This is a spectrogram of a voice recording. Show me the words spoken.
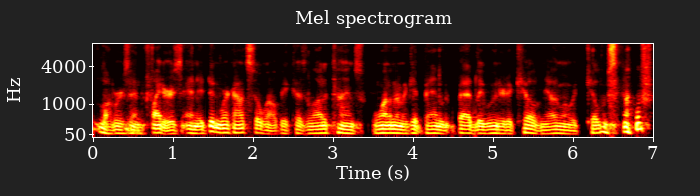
lovers and fighters, and it didn't work out so well because a lot of times one of them would get bad, badly wounded or killed, and the other one would kill himself.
